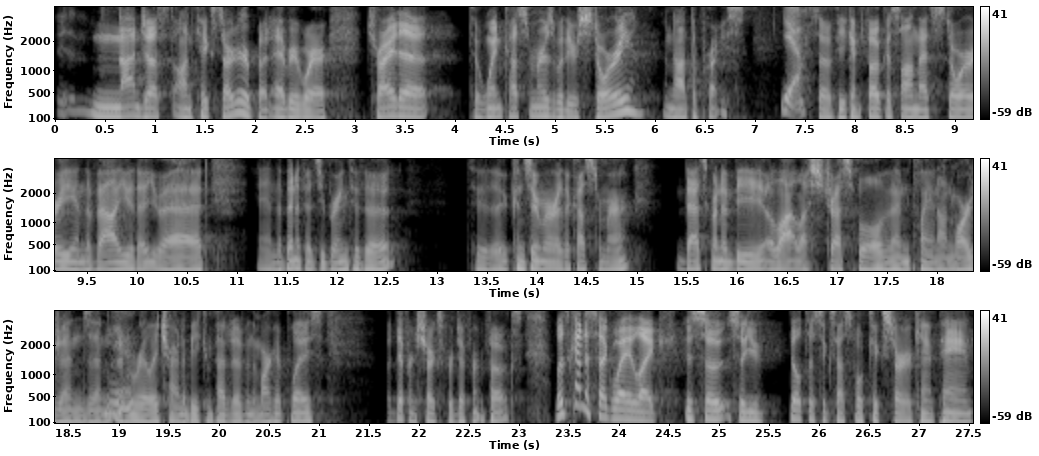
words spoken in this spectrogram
not just on Kickstarter, but everywhere, try to to win customers with your story, not the price. yeah So if you can focus on that story and the value that you add and the benefits you bring to the to the consumer or the customer, that's going to be a lot less stressful than playing on margins and, Yeah. and really trying to be competitive in the marketplace. But different strokes for different folks. Let's kind of segue like so so you've built a successful Kickstarter campaign.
